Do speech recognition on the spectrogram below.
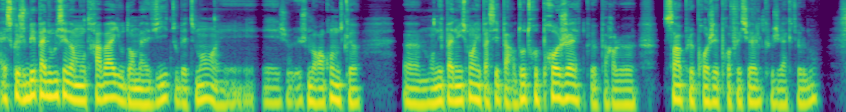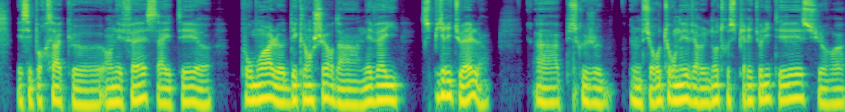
est-ce que je m'épanouissais dans mon travail ou dans ma vie, tout bêtement. Et, je, me rends compte que euh, mon épanouissement est passé par d'autres projets que par le simple projet professionnel que j'ai actuellement. Et c'est pour ça que, en effet, ça a été euh, pour moi le déclencheur d'un éveil spirituel, euh, puisque je me suis retourné vers une autre spiritualité, sur,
